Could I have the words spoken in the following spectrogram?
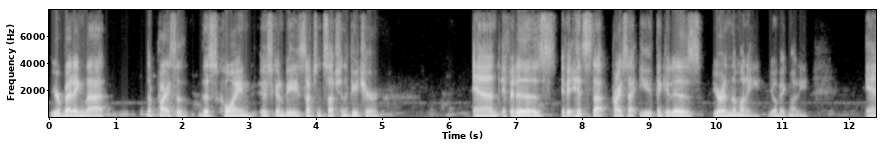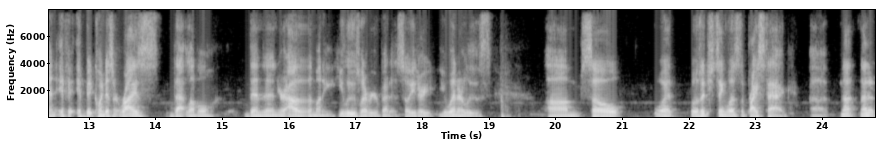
you're betting that the price of this coin is going to be such and such in the future and if it is, if it hits that price that you think it is, you're in the money. You'll make money. And if, if Bitcoin doesn't rise that level, then then you're out of the money. You lose whatever your bet is. So either you win or lose. Um, so what, was interesting was the price tag. Uh, not not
